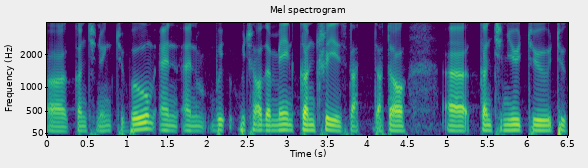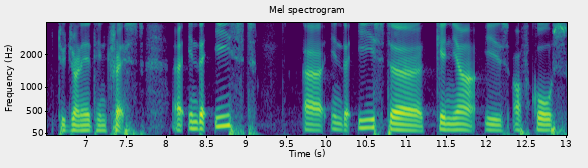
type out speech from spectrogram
uh, continuing to boom and and which are the main countries that that are continue to, to, to generate interest. Uh, in the east, uh, in the east, uh, Kenya is of course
